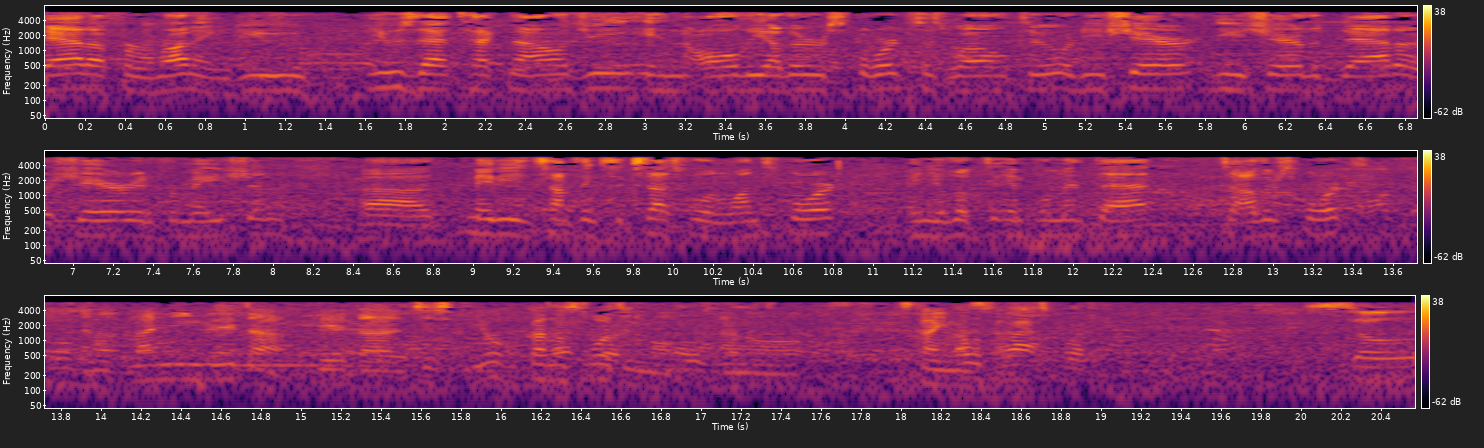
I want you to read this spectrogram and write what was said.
data for running. Do you use that technology in all the other sports as well too, or do you share do you share the data or share information? Uh, maybe it's something successful in one sport, and you look to implement that to other sports. あのランニングで得たデータ知識を他のスポーツにもあの使い That ま was す the か last question. So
